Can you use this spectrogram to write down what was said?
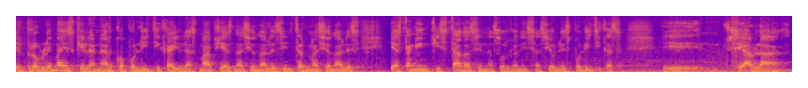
El problema es que la narcopolítica y las mafias nacionales e internacionales ya están enquistadas en las organizaciones políticas. Eh, se habla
